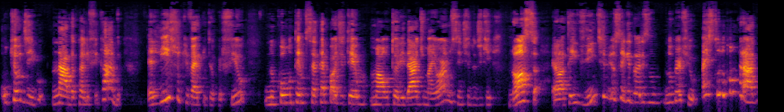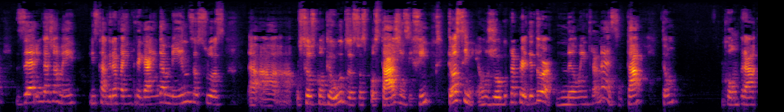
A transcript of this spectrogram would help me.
o que eu digo, nada qualificado. É lixo que vai para o teu perfil no, com o tempo você até pode ter uma autoridade maior, no sentido de que, nossa, ela tem 20 mil seguidores no, no perfil. Mas tudo comprado, zero engajamento. O Instagram vai entregar ainda menos as suas, a, a, os seus conteúdos, as suas postagens, enfim. Então, assim, é um jogo para perdedor. Não entra nessa, tá? Então, comprar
